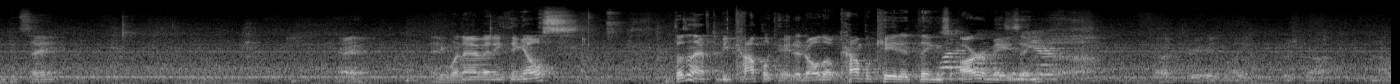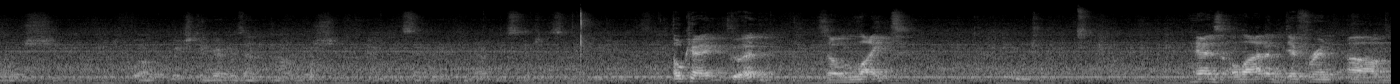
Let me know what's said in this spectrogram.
you could say. Okay. Anyone have anything else? Doesn't have to be complicated, although complicated things are amazing. here. God created light, which brought knowledge, well, which can represent knowledge, and he separated from darkness, which is confusion. Okay, good. So light has a lot of different um,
